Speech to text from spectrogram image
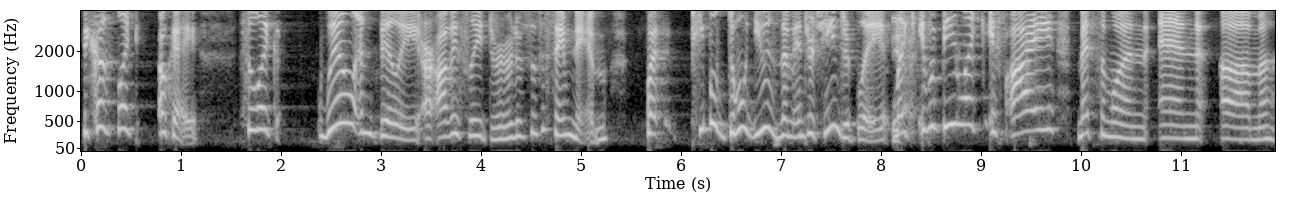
Because, like, okay, so like Will and Billy are obviously derivatives of the same name, but people don't use them interchangeably. Like it would be like if I met someone and um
